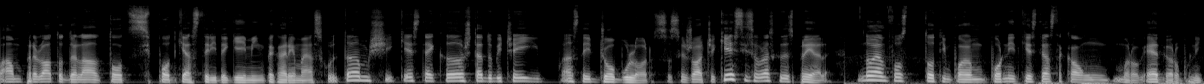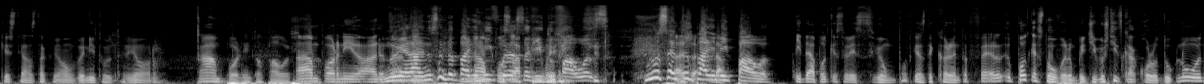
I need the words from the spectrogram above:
am preluat-o de la toți podcasterii de gaming pe care îi mai ascultăm și chestia e că ăștia de obicei asta e jobul lor, să se joace chestii, să vorbească despre ele. Noi am fost tot timpul, am pornit chestia asta ca un, mă rog, Edgar a pornit chestia asta că eu am venit ulterior. Am pornit-o, Paul. Am pornit, da, nu, era, nu se întâmpla nimic până să vii tu, Paul. Nu se întâmpla Așa, nimic, da. Paul. Ideea podcastului este să fie un podcast de current affairs, podcast over în principiu, știți că acolo duc, nu?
